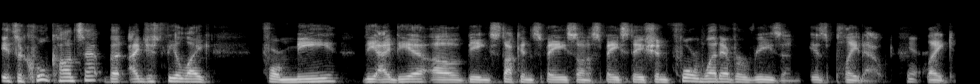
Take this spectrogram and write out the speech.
it's a cool concept, but I just feel like for me, the idea of being stuck in space on a space station for whatever reason is played out. Yeah. Like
